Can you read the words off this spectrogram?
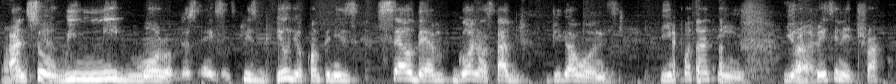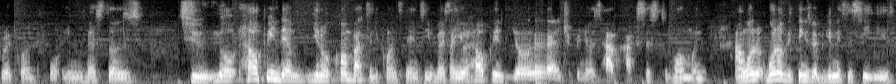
Right. And so yeah. we need more of those exits. Please build your companies, sell them, go on and start bigger ones. The important thing is you are right. creating a track record for investors to you're helping them, you know, come back to the continent to invest, and you're helping younger entrepreneurs have access to more money. And one, one of the things we're beginning to see is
